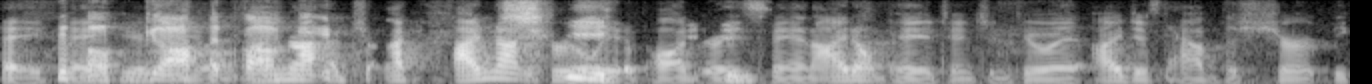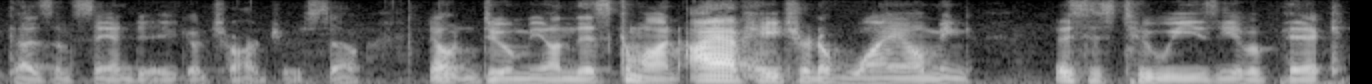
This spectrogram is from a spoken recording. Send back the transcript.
Hey, hey, oh God, I'm not. I, am not truly a Padres fan. I don't pay attention to it. I just have the shirt because of San Diego Chargers. So don't do me on this. Come on, I have hatred of Wyoming. This is too easy of a pick.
